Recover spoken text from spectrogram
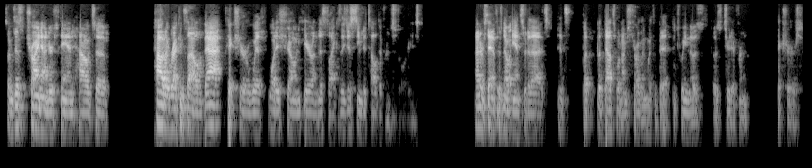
So I'm just trying to understand how to how to reconcile that picture with what is shown here on this slide because they just seem to tell different stories. I understand if there's no answer to that, it's, it's but but that's what I'm struggling with a bit between those those two different pictures.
